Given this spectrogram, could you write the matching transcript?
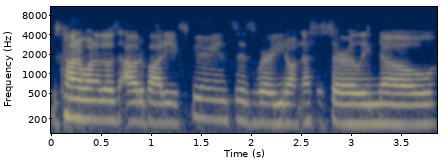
was kind of one of those out of body experiences where you don't necessarily know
